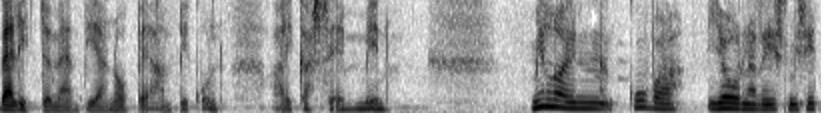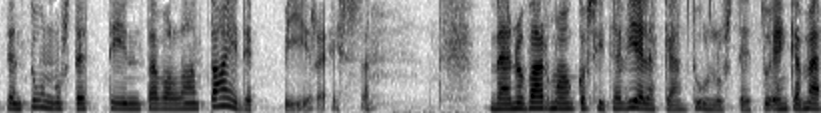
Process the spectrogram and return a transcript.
välittömämpi ja nopeampi kuin aikaisemmin. Milloin kuva journalismi sitten tunnustettiin tavallaan taidepiireissä? Mä en ole varma, onko sitä vieläkään tunnustettu, enkä mä,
